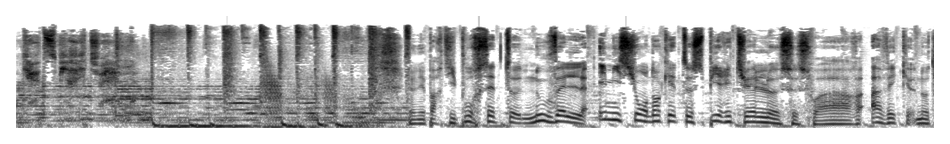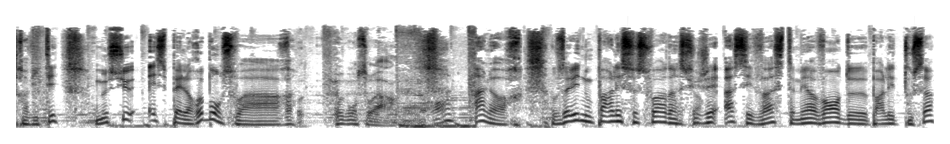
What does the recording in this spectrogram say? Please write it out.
Enquête spirituelle. On est parti pour cette nouvelle émission d'enquête spirituelle ce soir avec notre invité, Monsieur Espel. Rebonsoir. Rebonsoir. Alors, vous allez nous parler ce soir d'un sujet assez vaste, mais avant de parler de tout ça,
